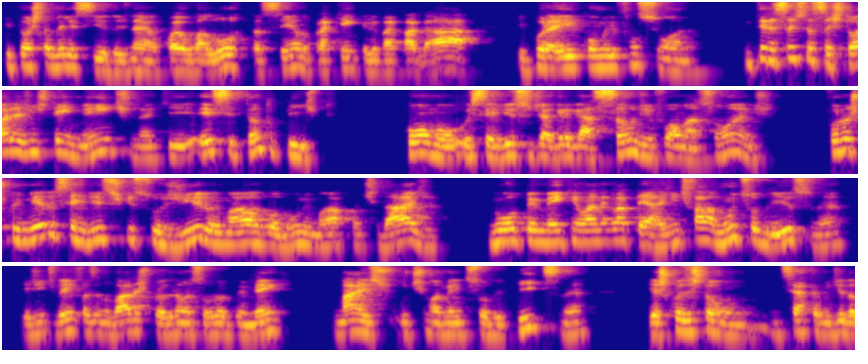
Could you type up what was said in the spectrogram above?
que estão estabelecidas, né? qual é o valor que está sendo, para quem que ele vai pagar e por aí como ele funciona. Interessante dessa história a gente ter em mente né, que esse tanto PISP como os serviços de agregação de informações foram os primeiros serviços que surgiram em maior volume, em maior quantidade no Open Banking lá na Inglaterra. A gente fala muito sobre isso, né? E a gente vem fazendo vários programas sobre Open Banking, mais ultimamente sobre PIX, né? E as coisas estão, em certa medida,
